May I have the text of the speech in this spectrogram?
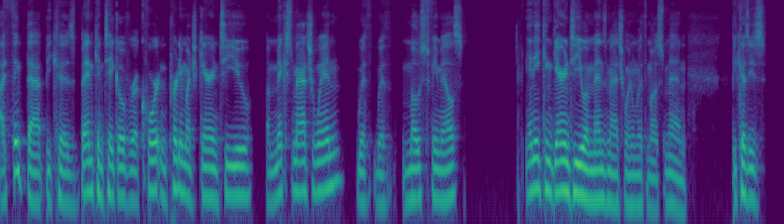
I think that because Ben can take over a court and pretty much guarantee you a mixed match win with with most females and he can guarantee you a men's match win with most men because he's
